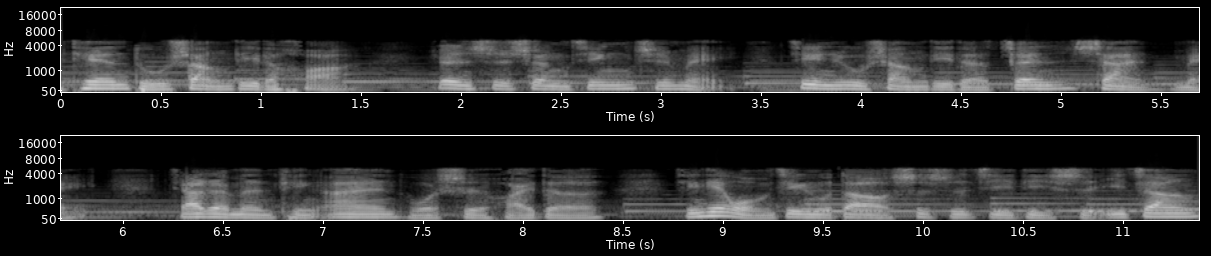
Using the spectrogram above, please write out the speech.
天读上帝的话，认识圣经之美，进入上帝的真善美。家人们平安，我是怀德。今天我们进入到士师记第十一章，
